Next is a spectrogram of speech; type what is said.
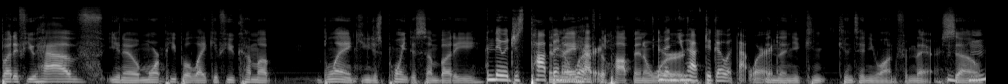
but if you have you know more people like if you come up blank you can just point to somebody And they would just pop and in they a word, have to pop in a word and then you have to go with that word. and then you can continue on from there so Mm-hmm.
